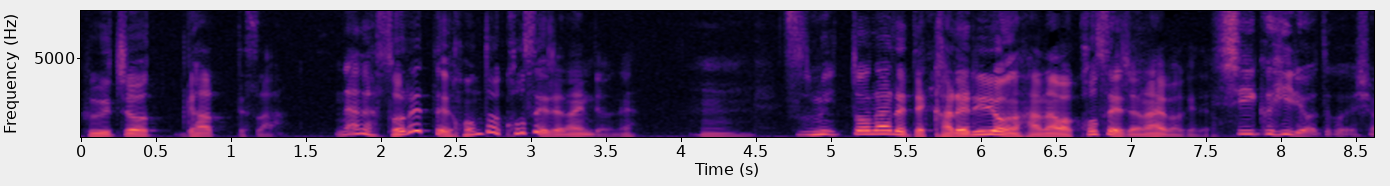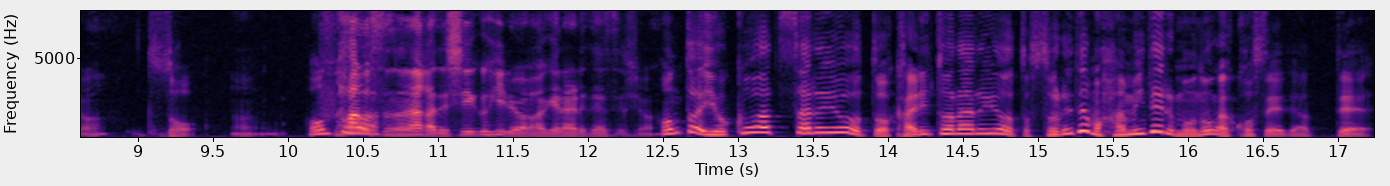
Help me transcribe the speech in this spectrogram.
風潮があってさ。なんかそれって本当は個性じゃないんだよね。うん摘み取られて枯れるような花は個性じゃないわけだよ。飼育肥料ってことでしょ、そう。うん、本当はハウスの中で飼育肥料をあげられたやつでしょ？本当は抑圧されようと刈り取られようとそれでもはみ出るものが個性であって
